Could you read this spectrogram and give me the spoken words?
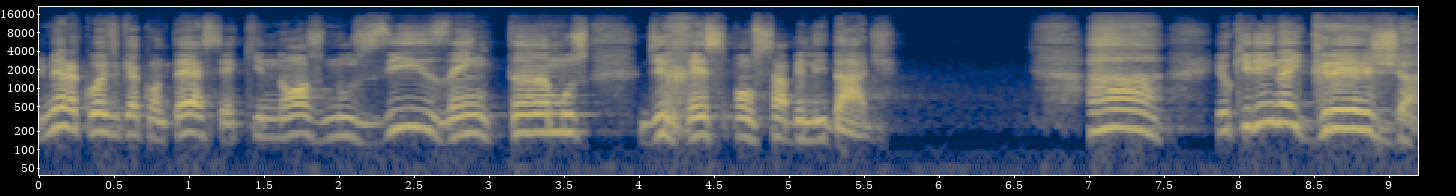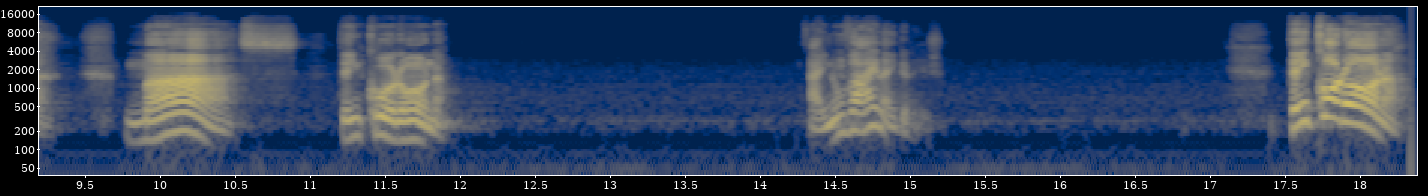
primeira coisa que acontece é que nós nos isentamos de responsabilidade. Ah, eu queria ir na igreja, mas tem corona. Aí não vai na igreja. Tem corona,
